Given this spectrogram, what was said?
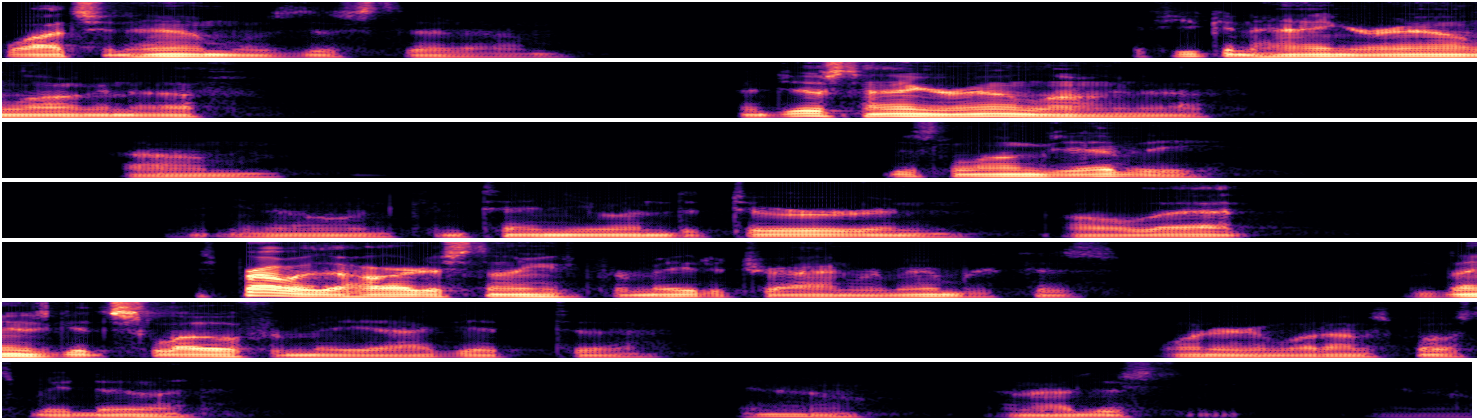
watching him was just that um, if you can hang around long enough, and just hang around long enough, um, just longevity, you know, and continuing to tour and all that. It's probably the hardest thing for me to try and remember because when things get slow for me, I get uh, wondering what I'm supposed to be doing, you know, and I just, you know,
